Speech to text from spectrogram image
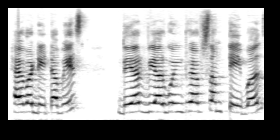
have a database. There we are going to have some tables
